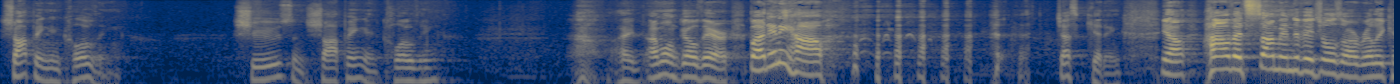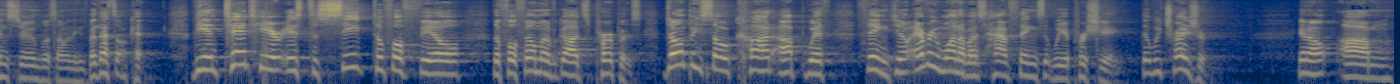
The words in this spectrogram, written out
Shopping and clothing. Shoes and shopping and clothing. I, I won't go there. But anyhow, just kidding you know, how that some individuals are really consumed with some of these, but that's okay. The intent here is to seek to fulfill the fulfillment of God's purpose. Don't be so caught up with things. You know, every one of us have things that we appreciate, that we treasure. You know, um,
